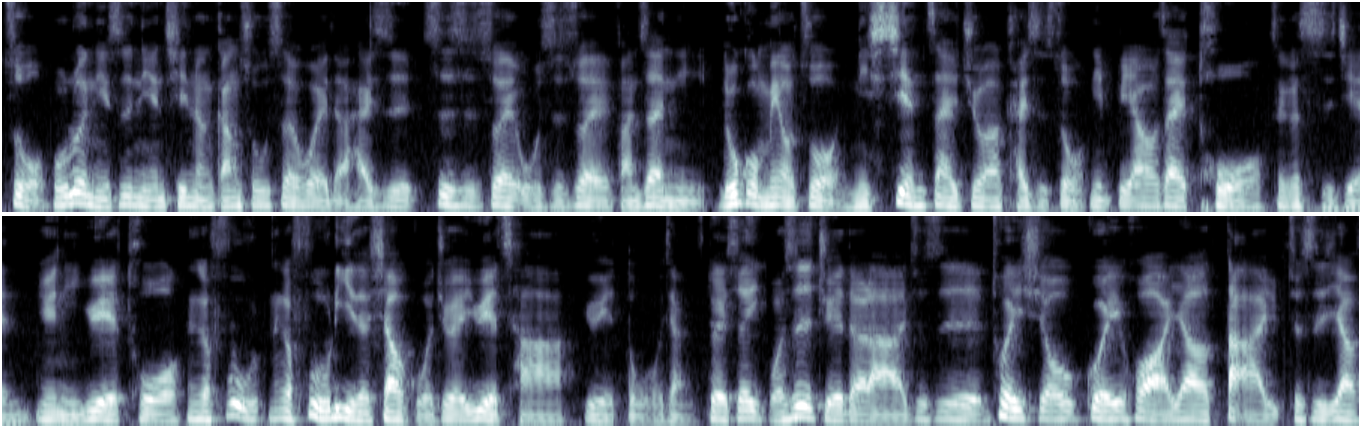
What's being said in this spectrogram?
做，无论你是年轻人刚出社会的，还是四十岁、五十岁，反正你如果没有做，你现在就要开始做，你不要再拖这个时间，因为你越拖，那个复那个复利的效果就会越差越多这样子。对，所以我是觉得啦，就是退休规划要大于，就是要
